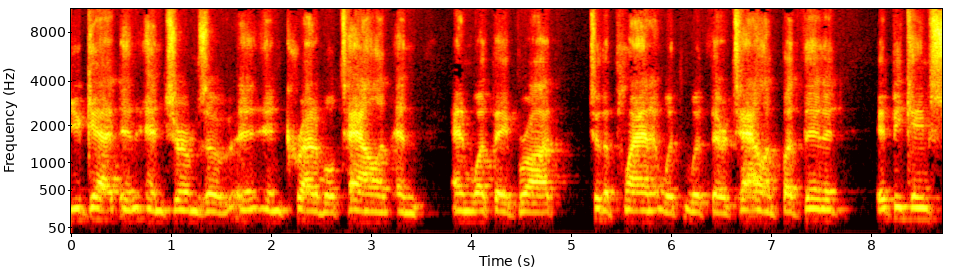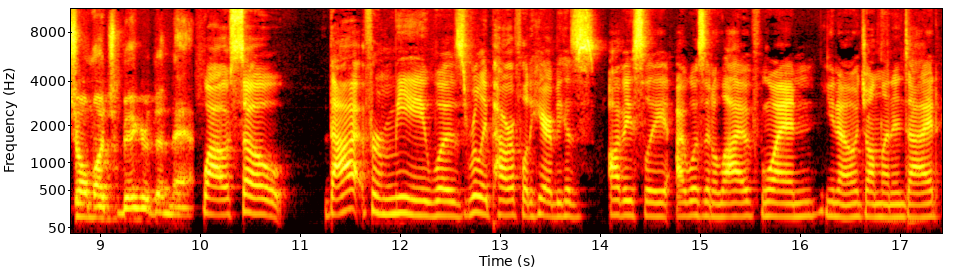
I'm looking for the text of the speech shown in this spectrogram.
you get in, in terms of incredible talent and and what they brought to the planet with with their talent. But then it it became so much bigger than that. Wow. So that for me was really powerful to hear because obviously I wasn't alive when, you know, John Lennon died.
